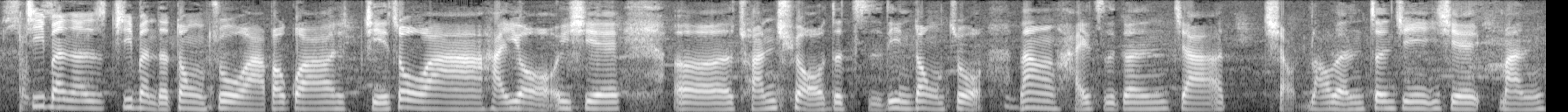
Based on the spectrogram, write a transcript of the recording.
基本的基本的动作啊，包括节奏啊，还有一些呃传球的指令动作，让孩子跟家小老人增进一些蛮。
